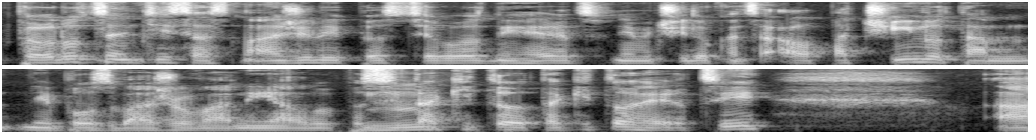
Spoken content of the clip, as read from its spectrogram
producenti sa snažili proste rôznych hercov, neviem, či dokonca Al Pacino tam nebol zvažovaný, alebo proste mm. takíto, takíto herci. A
